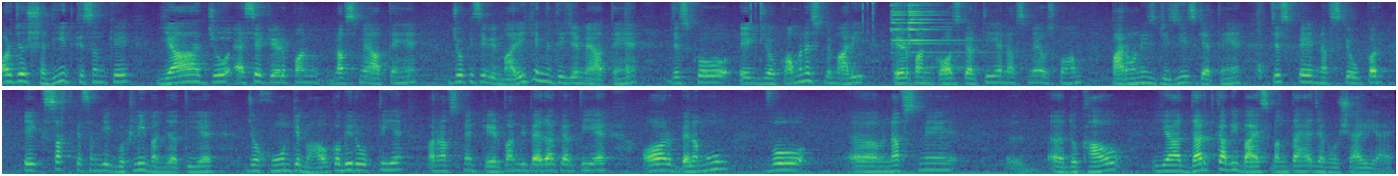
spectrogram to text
और जो शदीद किस्म के या जो ऐसे टेढ़पन नफ्स में आते हैं जो किसी बीमारी के नतीजे में आते हैं, जिसको एक जो कॉमनेस्ट बीमारी टेढ़पन कॉज करती है नफ्स में, उसको हम पारोनिस डिज़ीज़ कहते हैं जिस पे नफ्स के ऊपर एक सख्त किस्म की गुठली बन जाती है, जो खून के बहाव को भी रोकती है और नफ्स में टेढ़पन भी पैदा करती है। और बेलमूम वो नफ्स में दुखाव या दर्द का भी बायस बनता है जब होशियारी आए।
